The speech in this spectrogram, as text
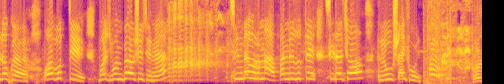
পানি ছিড়কে ও বুঝছি মাছ বন বেশ না? চিন্তা করো না পানি যদি ছিড়াইছ তাহলে উসাই হই হেই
